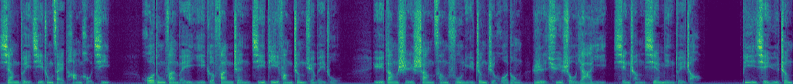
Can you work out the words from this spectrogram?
相对集中在唐后期，活动范围以各藩镇及地方政权为主，与当时上层妇女政治活动日趋受压抑形成鲜明对照。婢妾御政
